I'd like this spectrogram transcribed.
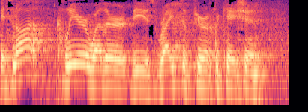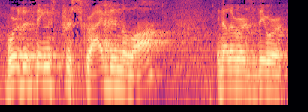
It's not clear whether these rites of purification were the things prescribed in the law. In other words, they were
